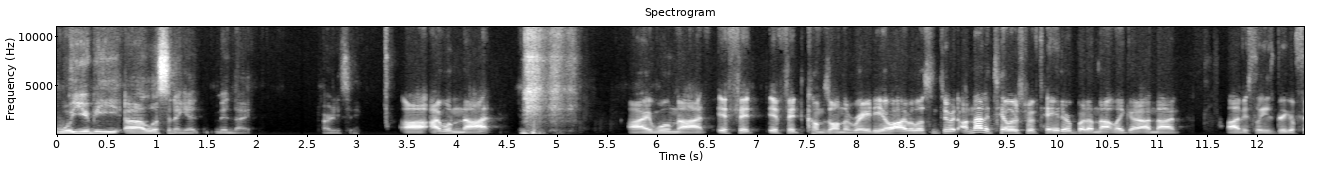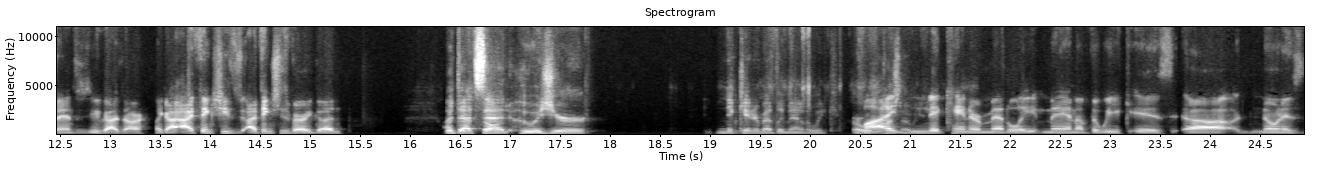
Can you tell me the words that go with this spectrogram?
Will you be uh, listening at midnight? RDT. Uh, I will not. I will not. If it if it comes on the radio, I will listen to it. I'm not a Taylor Swift hater, but I'm not like i I'm not obviously as big of fans as you guys are. Like I, I think she's I think she's very good. With that said, who is your Nick Cantor Medley Man of the Week? Or my the Week? Nick Cantor medley man of the week is uh, known as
